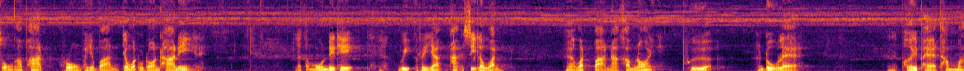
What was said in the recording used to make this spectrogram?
สงอาพาธโรงพยาบาล จังหวัดอุดรธานี แล้วก็มูลนิธิ วิริยะศิลวัน วัดป่านาคำน้อยเพื่อ ดูแล เผยแผ่ธรรมะ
